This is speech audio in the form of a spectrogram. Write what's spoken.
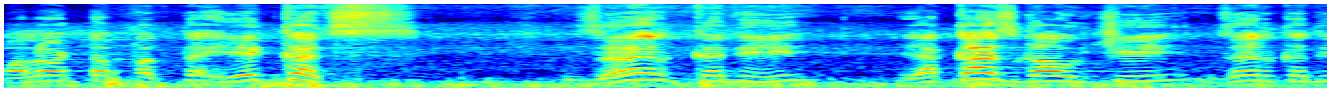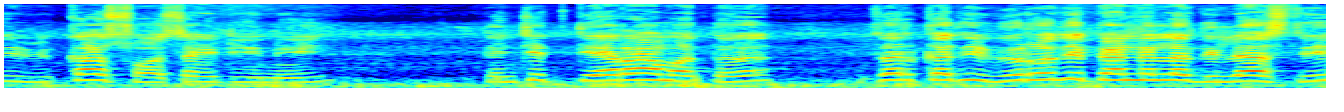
मला वाटतं फक्त एकच जर कधी एकाच गावची जर कधी विकास सोसायटीने त्यांची तेरा मतं जर कधी विरोधी पॅनलला दिली असती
